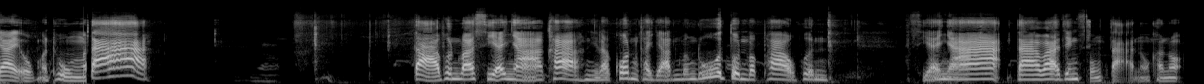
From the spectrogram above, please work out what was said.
ย้ายออกมาทุงมาตาตาเพิ่นว่าเสียหญ้าค่ะ นี่ละคนขยันเบิ่งดูต้นบักพร้าวเพิ่นเสียหญ้าตาว่าจังสงตาเนาะค่ะเนาะ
